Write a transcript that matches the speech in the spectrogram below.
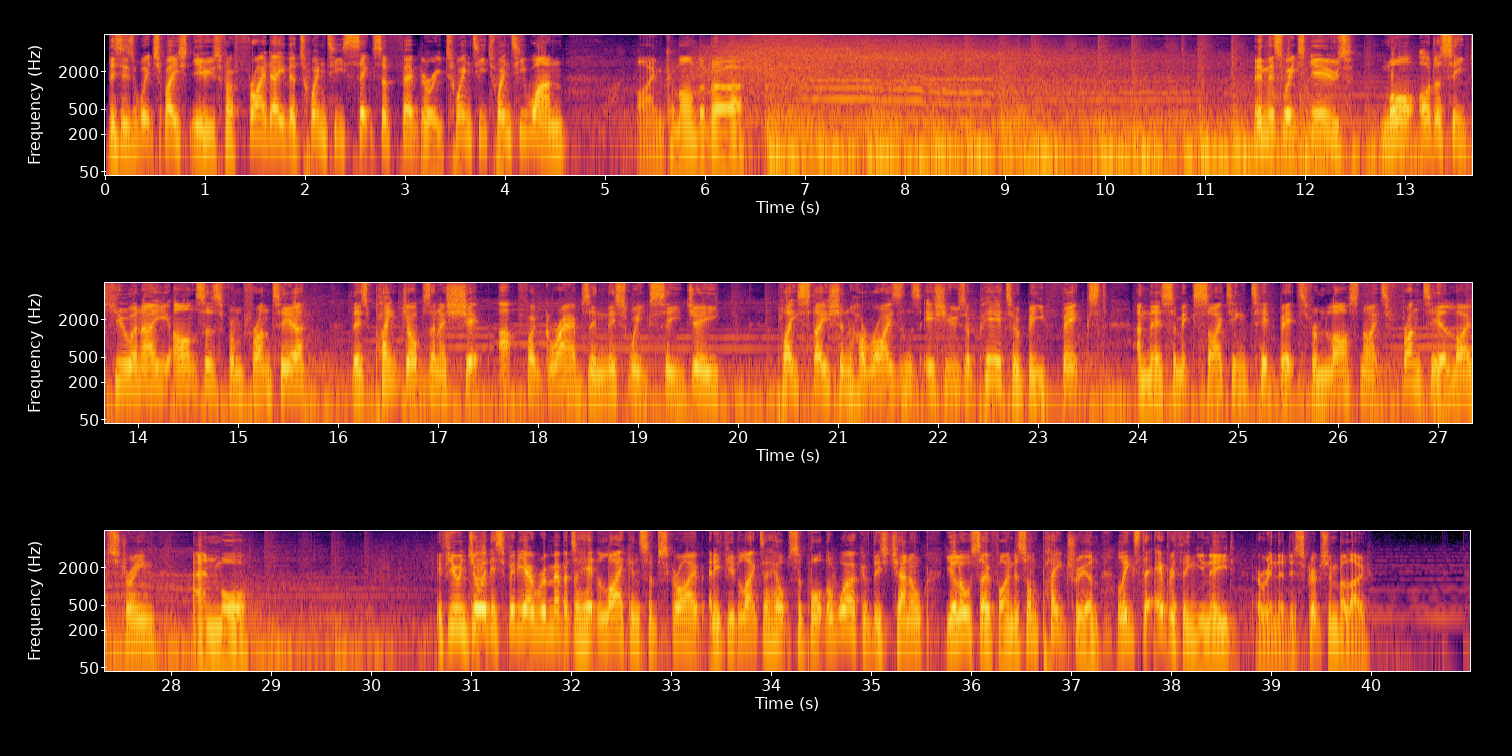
This is Witchbase News for Friday the 26th of February 2021 I'm Commander Burr. In this weeks news more Odyssey Q&A answers from Frontier There's paint jobs and a ship up for grabs in this weeks CG PlayStation Horizons issues appear to be fixed and there's some exciting tidbits from last nights Frontier livestream and more. If you enjoyed this video remember to hit like and subscribe and if you'd like to help support the work of this channel you'll also find us on Patreon. Links to everything you need are in the description below.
